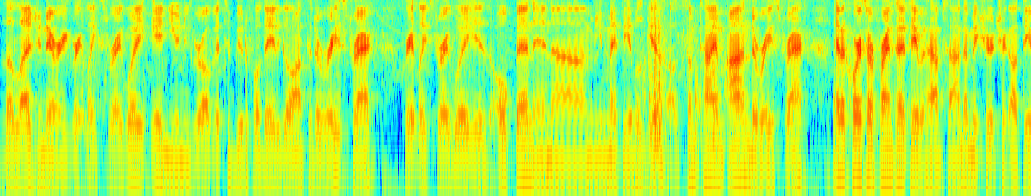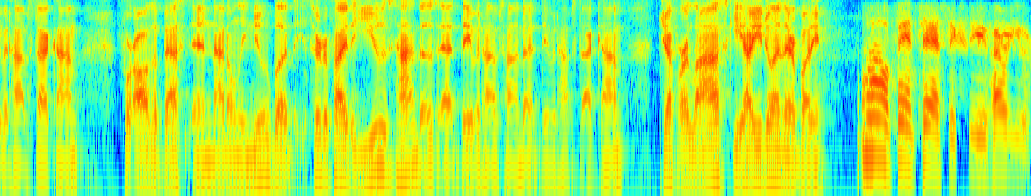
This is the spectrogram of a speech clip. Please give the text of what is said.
the legendary Great Lakes Dragway in Union Grove. It's a beautiful day to go onto the racetrack. Great Lakes Dragway is open, and um, you might be able to get some time on the racetrack. And of course, our friends at David Hobbs Honda. Make sure to check out davidhobbs.com for all the best and not only new but certified used Hondas at David Hobbs Honda at davidhobbs.com. Jeff Orlowski, how you doing there, buddy? Oh, fantastic, Steve. How are you?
